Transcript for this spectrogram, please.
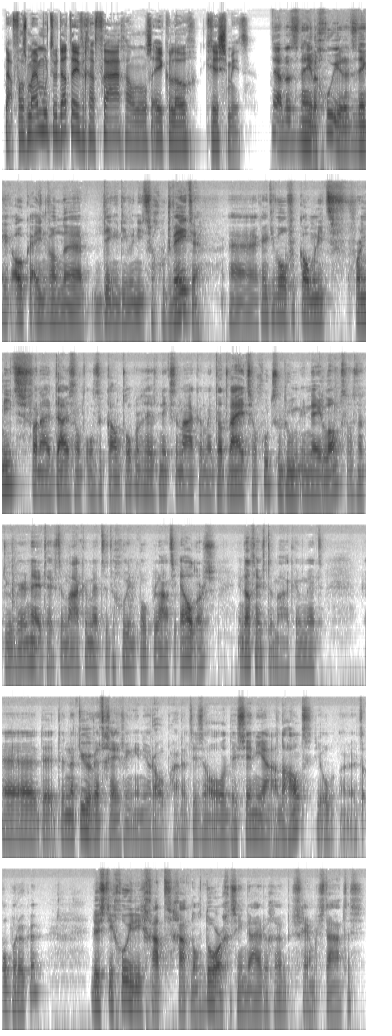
Nou, volgens mij moeten we dat even gaan vragen aan ons ecoloog Chris Smit. Ja, dat is een hele goeie. Dat is denk ik ook een van de dingen die we niet zo goed weten. Uh, kijk, die wolven komen niet voor niets vanuit Duitsland onze kant op. Dat heeft niks te maken met dat wij het zo goed doen in Nederland als natuurbeheer. Nee, het heeft te maken met de groeiende populatie elders. En dat heeft te maken met uh, de, de, natuurwetgeving in Europa. Dat is al decennia aan de hand, die het oprukken. Dus die groei die gaat, gaat nog door, gezien de huidige beschermde status.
